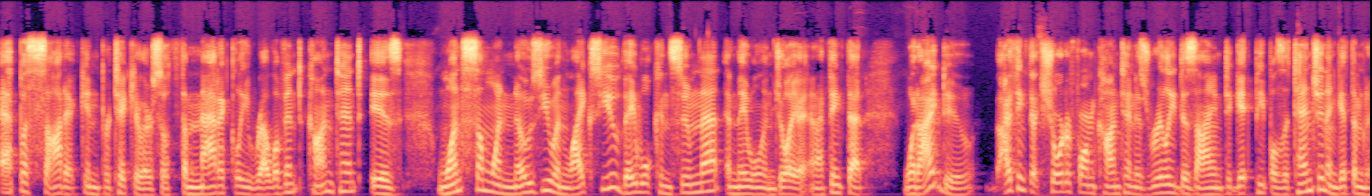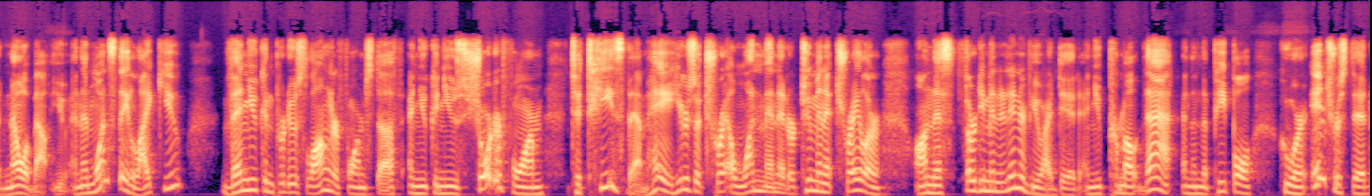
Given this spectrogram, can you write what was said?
episodic in particular, so thematically relevant content is once someone knows you and likes you, they will consume that and they will enjoy it. And I think that what I do, I think that shorter form content is really designed to get people's attention and get them to know about you. And then once they like you, then you can produce longer form stuff and you can use shorter form to tease them. Hey, here's a, tra- a one minute or two minute trailer on this 30 minute interview I did. And you promote that. And then the people who are interested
